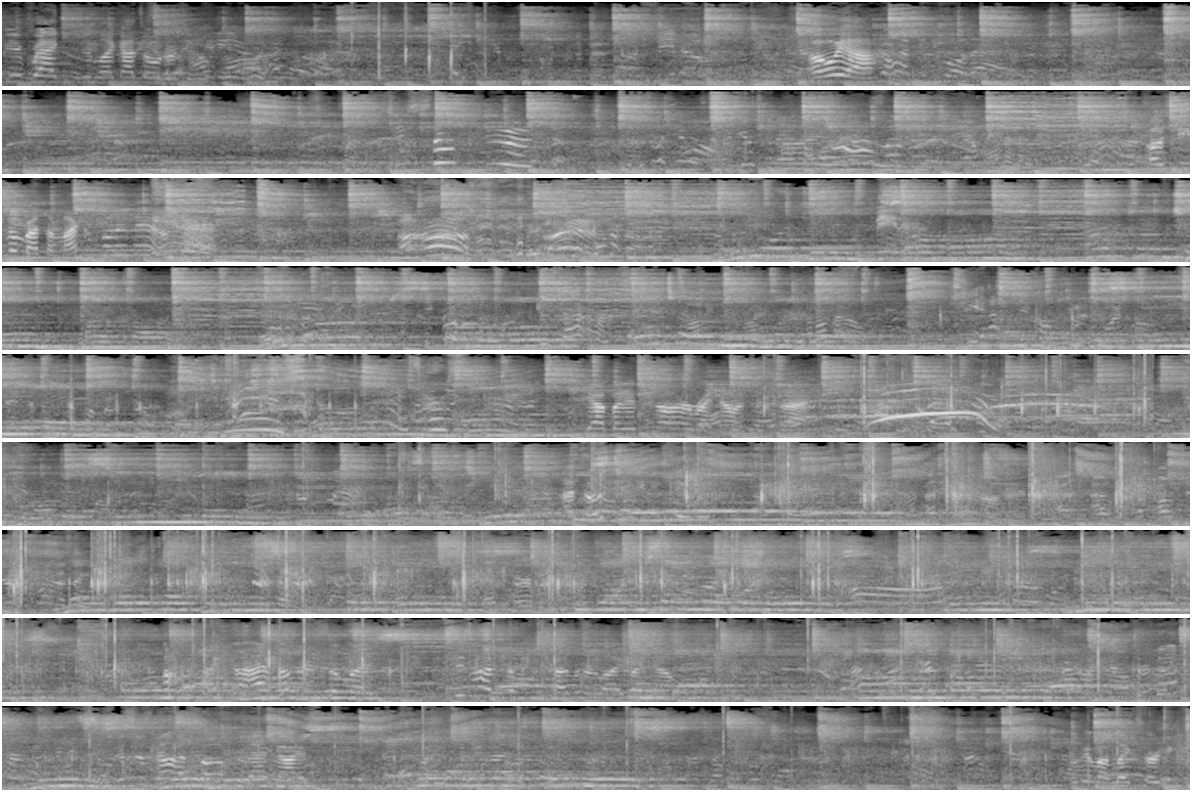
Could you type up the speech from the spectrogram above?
She practicing like I told her to. Oh yeah. She's so cute. Oh, she even brought the microphone in there? Okay. Yeah, guys. Okay, my leg's hurting.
